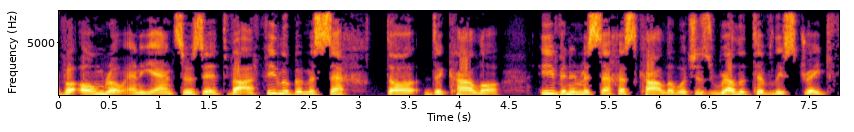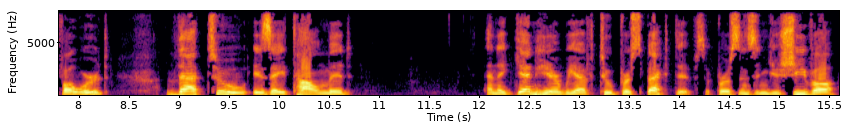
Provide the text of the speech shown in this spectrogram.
va'omro, and he answers it, va'afilu b'mesechta dekala, even in Meseches Kala, which is relatively straightforward, that too is a Talmud. And again, here we have two perspectives. A person's in yeshiva,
